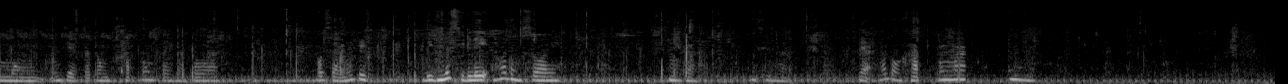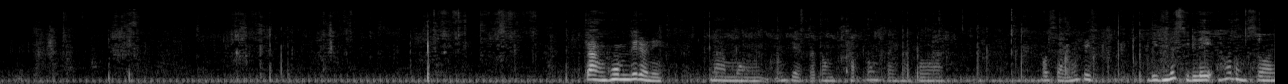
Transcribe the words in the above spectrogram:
ามองน้ำเสียก็ต้องขับลงไปค่ะเพราะว่าบริษัทมันติดดินมันสิเละเขาต้องซอยนี่ค่ะนี่สิค่ะเนี่ยเขาต้องขัดมากๆอืมกลางห่มดิเดี๋ยวนี้น้ำมองน้ำเสียก็ต้องขับลงไปค่ะเพราะว่าบริษัทมันติดดินมันสิเละเขาต้องซอย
